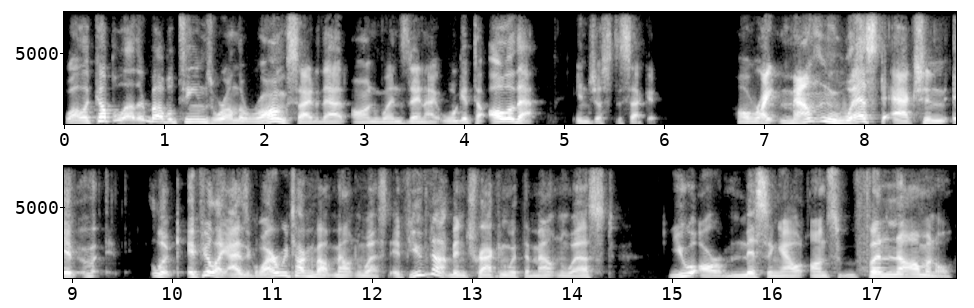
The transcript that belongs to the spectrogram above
while a couple other bubble teams were on the wrong side of that on Wednesday night. We'll get to all of that in just a second. All right, Mountain West action. If look, if you're like Isaac, why are we talking about Mountain West? If you've not been tracking with the Mountain West, you are missing out on some phenomenal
